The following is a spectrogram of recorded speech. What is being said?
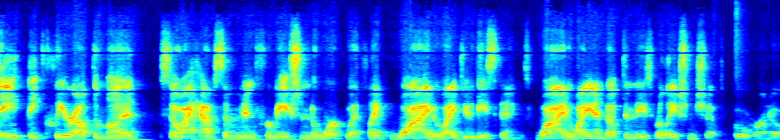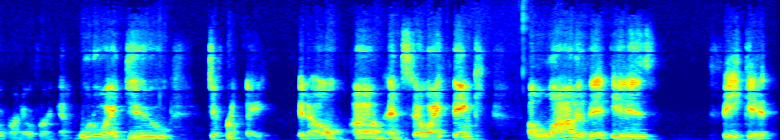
they they clear out the mud so i have some information to work with like why do i do these things? Why do i end up in these relationships over and over and over again? What do i do differently you know? Um, and so i think a lot of it is fake it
